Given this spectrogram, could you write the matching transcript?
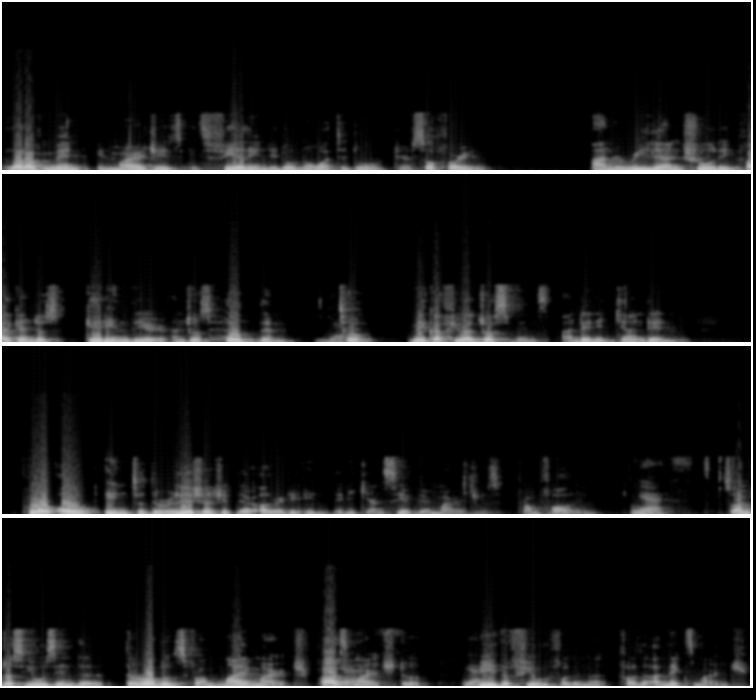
a lot of men in marriages it's failing, they don't know what to do, they're suffering. And really and truly, if I can just get in there and just help them Yeah. to make a few adjustments and then it can then pour out into the relationship they're already in, then it can save their marriages from falling. yes. So I'm just using the, the rubbles from my marriage, past Yes. marriage, to Yes. be the fuel for the for the uh, next marriage.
